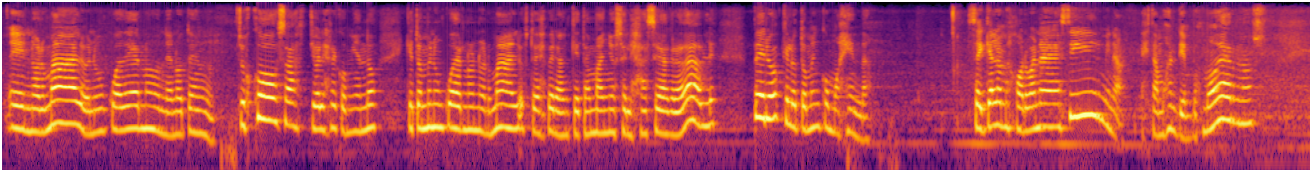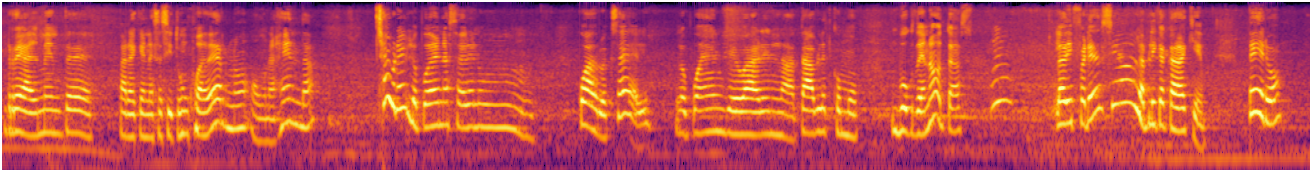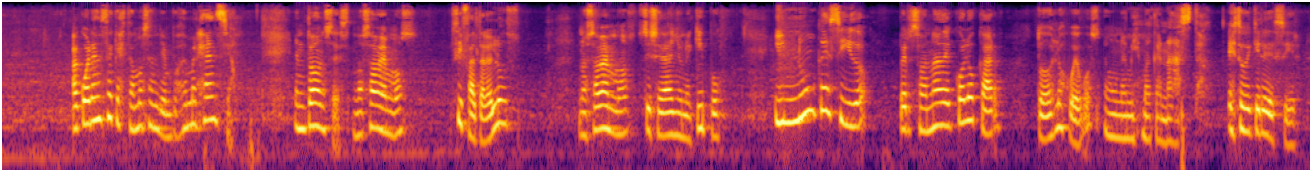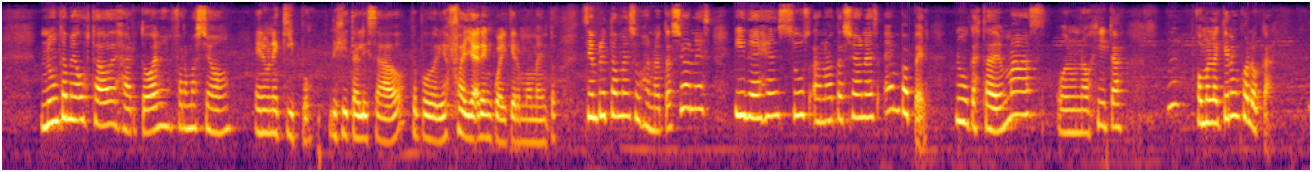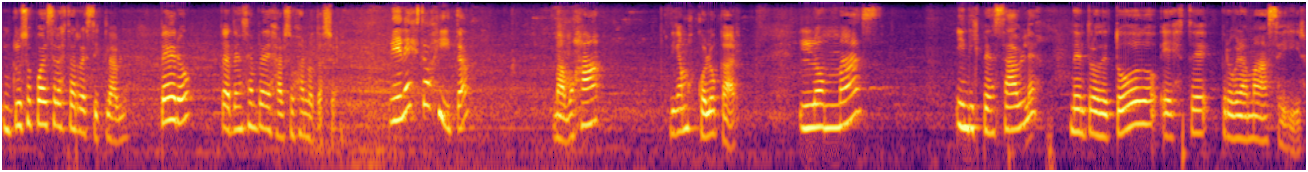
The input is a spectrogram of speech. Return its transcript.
eh, normal o en un cuaderno donde anoten sus cosas. Yo les recomiendo que tomen un cuaderno normal, ustedes verán qué tamaño se les hace agradable pero que lo tomen como agenda. Sé que a lo mejor van a decir, mira, estamos en tiempos modernos, realmente para que necesito un cuaderno o una agenda, chévere, lo pueden hacer en un cuadro Excel, lo pueden llevar en la tablet como book de notas. Mm, la diferencia la aplica cada quien, pero acuérdense que estamos en tiempos de emergencia. Entonces, no sabemos si falta la luz, no sabemos si se daña un equipo. Y nunca he sido persona de colocar todos los huevos en una misma canasta. ¿Esto qué quiere decir? Nunca me ha gustado dejar toda la información en un equipo digitalizado que podría fallar en cualquier momento. Siempre tomen sus anotaciones y dejen sus anotaciones en papel. Nunca está de más o en una hojita, como la quieran colocar. Incluso puede ser hasta reciclable. Pero traten siempre de dejar sus anotaciones. Y en esta hojita vamos a, digamos, colocar lo más indispensable dentro de todo este programa a seguir.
